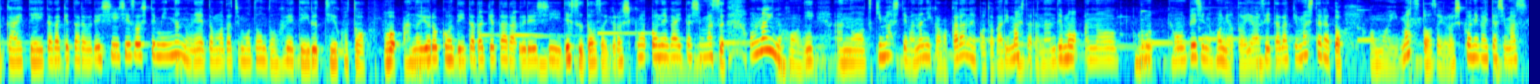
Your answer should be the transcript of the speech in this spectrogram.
迎えていただけたら嬉しいしそしてみんなのね友達もどんどん増えているっていうことをあの喜んでいただけたら嬉しいです。どうぞよろしくお願いいたします。オンラインの方にあのつきましては何かわからないことがありましたら何でもあのホームホームページの方にお問い合わせいただけましたらと思います。どうぞよろしくお願いいたします。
